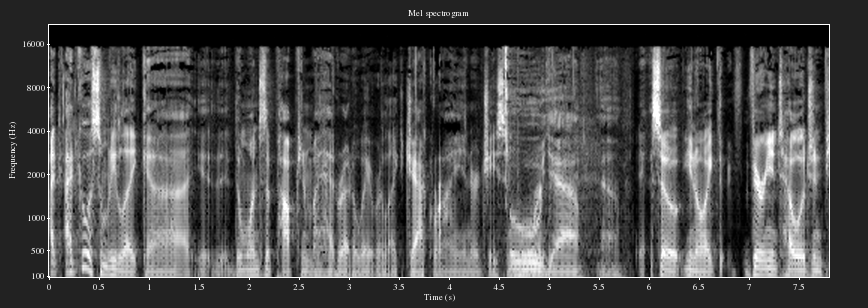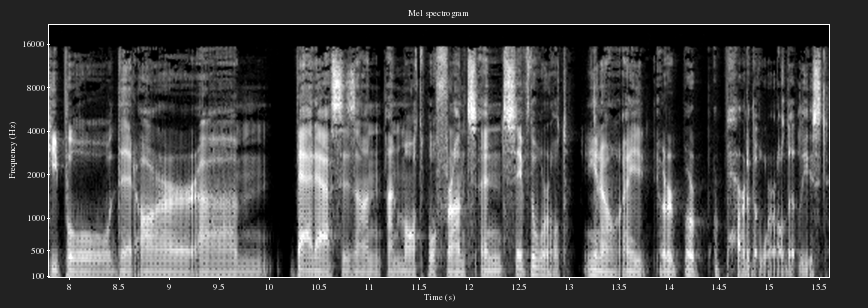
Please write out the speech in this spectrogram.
I'd, I'd go with somebody like uh, the ones that popped in my head right away were like Jack Ryan or Jason Oh Bourne. yeah, yeah. so you know like very intelligent people that are um, badasses on on multiple fronts and save the world you know i or, or or part of the world at least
